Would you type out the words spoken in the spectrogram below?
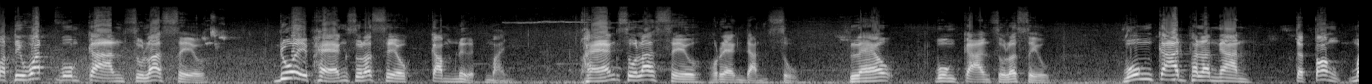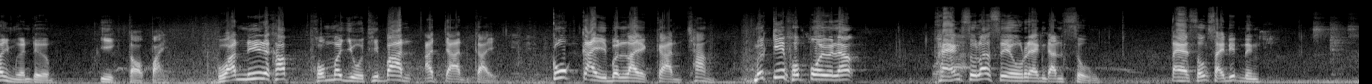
ปฏิวัติวงการโซลาร์เซลล์ด้วยแผงโซลาร์เซลล์กำเนิดใหม่ แผงโซลาร์เซลล์แรงดันสูง แล้ววงการโซลาร์เซลล์วงการพลังงานจะต้องไม่เหมือนเดิมอีกต่อไป วันนี้นะครับผมมาอยู่ที่บ้านอาจารย์ไก่ กุ๊กไก่บรรลัยการช่าง เมื่อกี้ผมโปรยไปแล้ว แผงโซลาร์เซลล์แรงดันสูง แต่สงสัยนิดนึง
